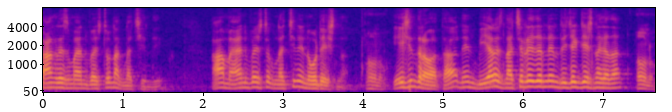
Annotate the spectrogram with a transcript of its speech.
కాంగ్రెస్ మేనిఫెస్టో నాకు నచ్చింది. ఆ మేనిఫెస్టోకి నచ్చి నేను ఓటేసిన. అవును. వేసిన తర్వాత నేను బీఆర్ఎస్ నచ్చలేదని నేను రిజెక్ట్ చేసిన కదా? అవును.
